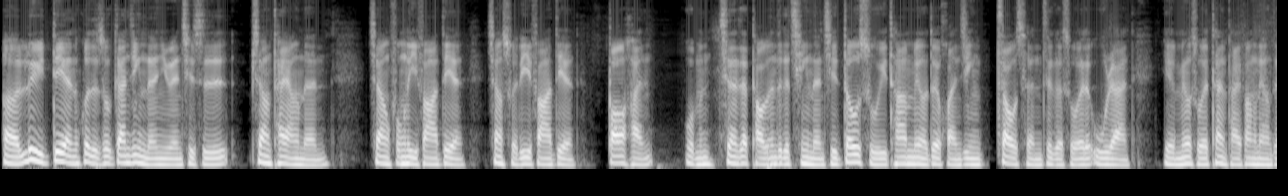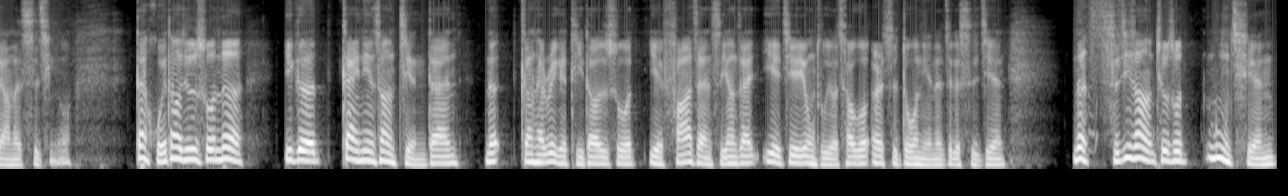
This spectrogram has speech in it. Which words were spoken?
呃绿电或者说干净能源，其实像太阳能、像风力发电、像水力发电，包含我们现在在讨论这个氢能，其实都属于它没有对环境造成这个所谓的污染，也没有所谓碳排放量这样的事情哦。但回到就是说，那一个概念上简单，那刚才瑞克提到是说，也发展实际上在业界用途有超过二十多年的这个时间。那实际上就是说，目前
